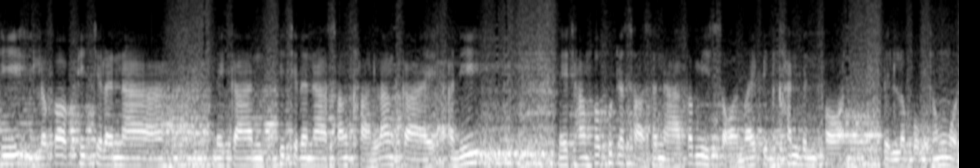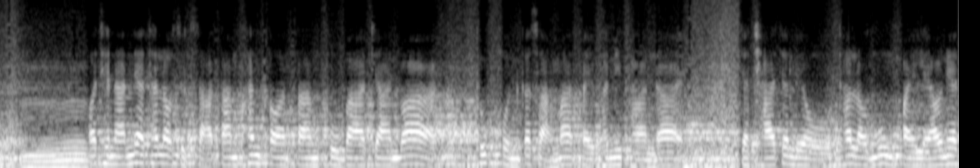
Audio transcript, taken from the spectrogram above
ธิแล้วก็พิจารณาในการพิจารณาสังขารร่างกาย อันนี้ในทางพระพุทธศาสนาก็มีสอนไว้เป็นขั้นเป็นตอนเป็นระบบทั้งหมด เพราะฉะนั้นเนี่ยถ้าเราศึกษาตามขั้นตอนตามครูบาอาจารย์ว่าทุกคนก็สามารถไปพระนิพพานได้จะช้าจะเร็ว ถ้าเรามุ่งไปแล้วเนี่ย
